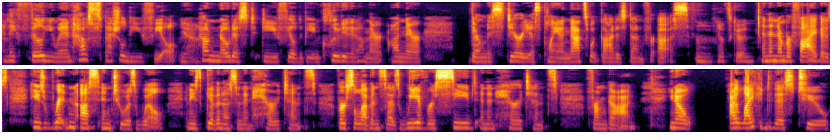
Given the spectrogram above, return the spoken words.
And they fill you in. How special do you feel? Yeah. How noticed do you feel to be included in on their, on their, their mysterious plan? That's what God has done for us. Mm, that's good. And then number five is he's written us into his will and he's given us an inheritance. Verse 11 says, we have received an inheritance from God. You know, I likened this to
